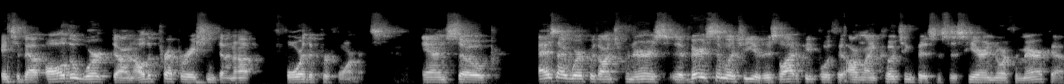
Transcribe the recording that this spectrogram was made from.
It's about all the work done, all the preparation done up for the performance. And so as I work with entrepreneurs, uh, very similar to you, there's a lot of people with online coaching businesses here in North America.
